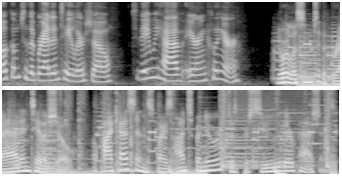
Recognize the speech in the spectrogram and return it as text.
Welcome to the Brad and Taylor Show. Today we have Erin Klinger. You're listening to The Brad and Taylor Show, a podcast that inspires entrepreneurs to pursue their passions.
